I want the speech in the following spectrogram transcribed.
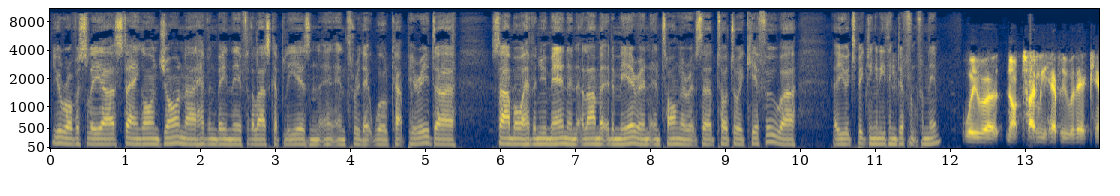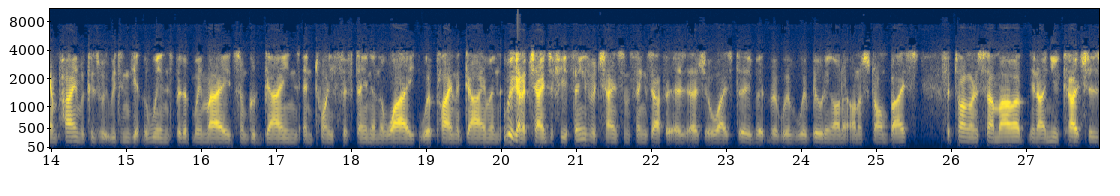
You're obviously uh, staying on, John, uh, having been there for the last couple of years and, and, and through that World Cup period. Uh, Samoa have a new man in Alama Ieremia and, and Tonga it's uh, Toutai Kefu. Uh, are you expecting anything different from them? we were not totally happy with our campaign because we, we didn't get the wins, but we made some good gains in 2015 in the way we're playing the game. And we're going to change a few things. We've changed some things up as, as you always do, but, but we're, we're building on a, on a strong base. For Tonga and Samoa, you know, new coaches,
